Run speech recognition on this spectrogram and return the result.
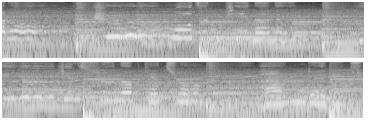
하나로 그 모든 비난을 이길 순 없겠죠. 안 되겠죠.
